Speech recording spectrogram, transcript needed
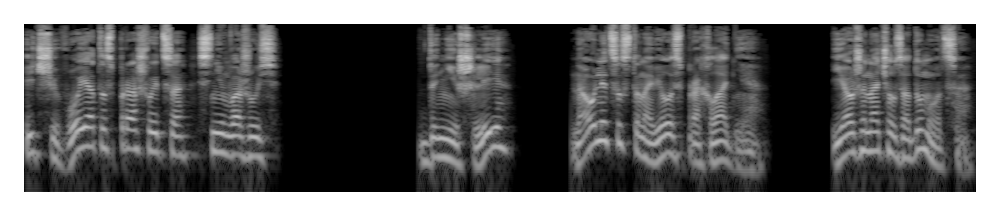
И чего я-то, спрашивается, с ним вожусь? Дни шли, на улице становилось прохладнее. Я уже начал задумываться,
